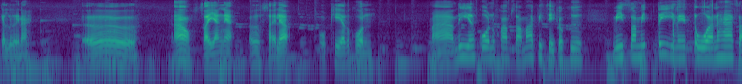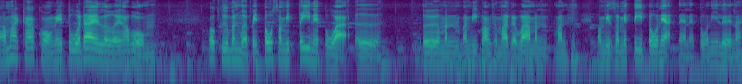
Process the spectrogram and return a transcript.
กันเลยนะ เอออ้าวใส่ยังเนี่ย เออใส่แล้ว โอเคทุกคน มานี่ทุกคนความสามารถพิเศษก็คือ มีสมิตตี้ในตัวนะฮะสามารถคราฟของในตัวได้เลยครับผม ก็คือมันเหมือนเป็นโต๊ะสมิตตี้ในตัว เออ เออมันมันมีความสามารถแบบว่ามันมันมันมีสมิตตี้โต๊ะเนี่ยเนี่ยเนี่ยตัวนี้เลยนะ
